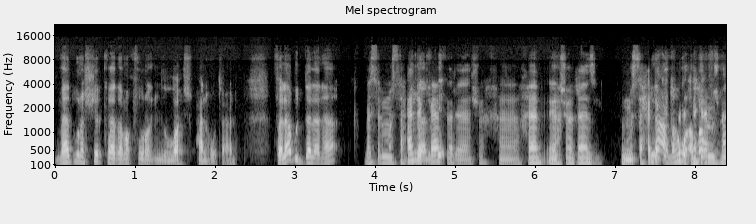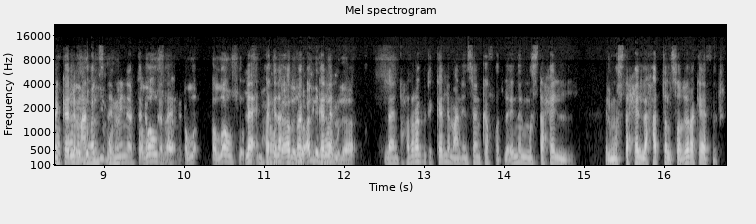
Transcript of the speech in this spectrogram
ما دون الشرك هذا مغفور عند الله سبحانه وتعالى. فلا بد لنا بس المستحل كافر يا شيخ خالد يا شيخ غازي. المستحل نعم هو الله كده مش بنتكلم عن المسلمين ارتكبوا الله كبائر الله الله لا أنت كده حضرتك بتتكلم هؤلاء. لا أنت حضرتك بتتكلم عن إنسان كفر لأن المستحل المستحل حتى الصغيرة كافر.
